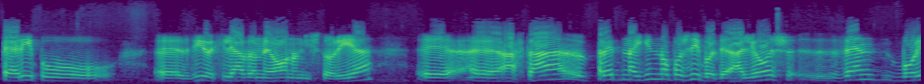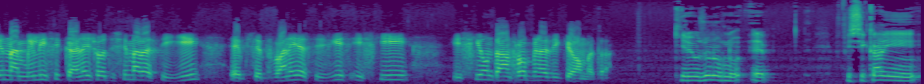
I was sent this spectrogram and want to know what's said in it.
περίπου ε, 2.000 αιώνων ιστορία. Ε, ε, αυτά πρέπει να γίνουν οπωσδήποτε. Αλλιώς δεν μπορεί να μιλήσει κανείς ότι σήμερα στη γη, επί της επιφανείας της γης, ισχύει, ισχύουν τα ανθρώπινα δικαιώματα. Κύριε Ουζούνογλου, ε, φυσικά η,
